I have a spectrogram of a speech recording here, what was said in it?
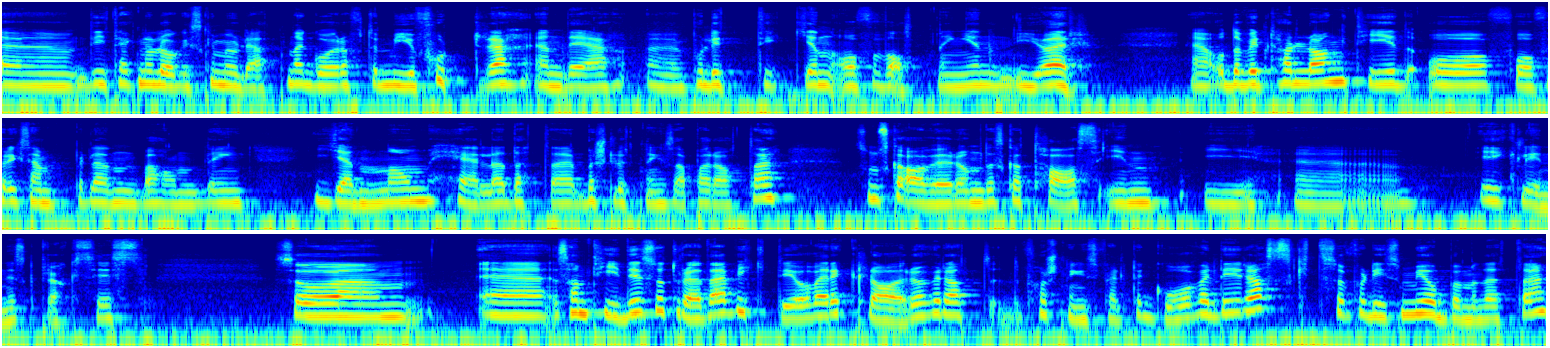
eh, de teknologiske mulighetene går ofte mye fortere enn det eh, politikken og forvaltningen gjør. Eh, og det vil ta lang tid å få f.eks. en behandling gjennom hele dette beslutningsapparatet, som skal avgjøre om det skal tas inn i, eh, i klinisk praksis. Så eh, Samtidig så tror jeg det er viktig å være klar over at forskningsfeltet går veldig raskt. Så for de som jobber med dette,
